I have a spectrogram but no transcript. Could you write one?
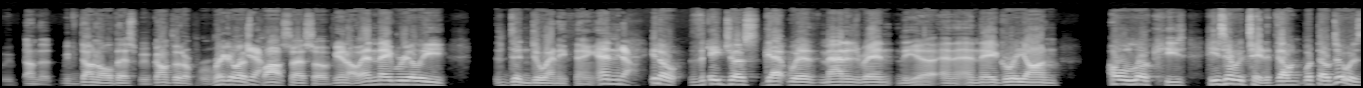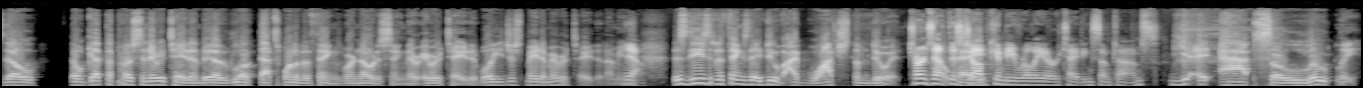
we've done the we've done all this. We've gone through the rigorous Yeah. process of you know, and they really didn't do anything. And Yeah. you know, they just get with management the uh, and and they agree on, oh look, he's he's irritated. They'll what they'll do is they'll they'll get the person irritated and be like, look, that's one of the things we're noticing. They're irritated. Well, you just made them irritated. I mean, Yeah. this these are the things they do. I've watched them do it. Turns out this job can be really irritating sometimes. Yeah, it- absolutely,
